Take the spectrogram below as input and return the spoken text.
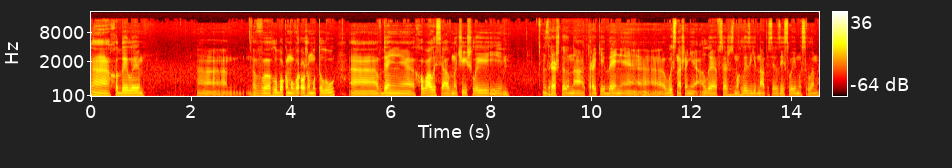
е, ходили. е, В глибокому ворожому тилу е, вдень ховалися, а вночі йшли і зрештою на третій день е, виснажені, але все ж змогли з'єднатися зі своїми силами.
